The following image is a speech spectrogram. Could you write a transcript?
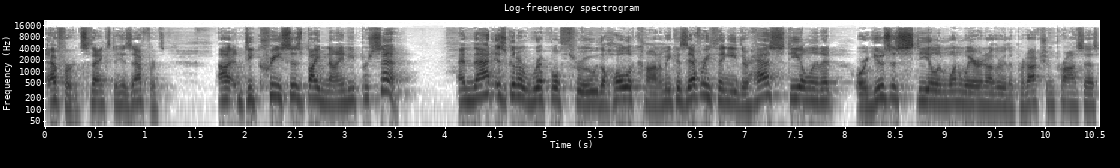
efforts, thanks to his efforts, uh, decreases by 90%. And that is going to ripple through the whole economy because everything either has steel in it or uses steel in one way or another in the production process.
